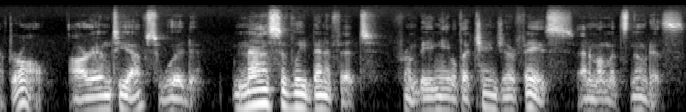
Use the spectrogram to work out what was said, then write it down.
After all, our MTFs would massively benefit from being able to change their face at a moment's notice.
